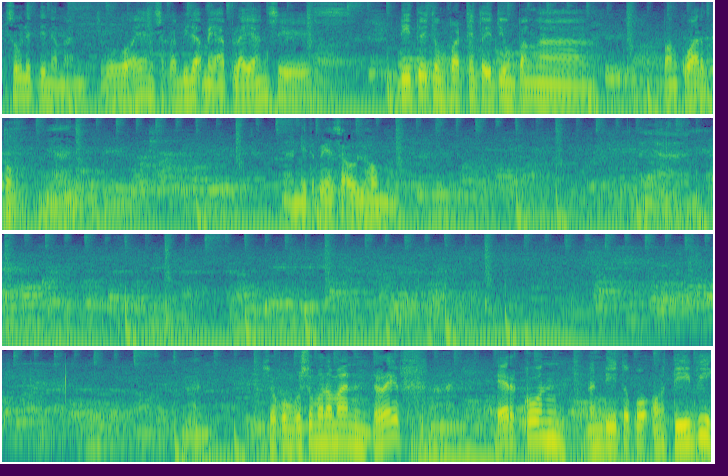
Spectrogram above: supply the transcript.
sulit din naman. So, ayan, sa kabila may appliances. Dito itong part nito, ito yung pang ah, pang kwarto. Yan. Yan, dito pa yan sa all home. oh. Ayan. Yan. So kung gusto mo naman ref, aircon, nandito po, oh, TV.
